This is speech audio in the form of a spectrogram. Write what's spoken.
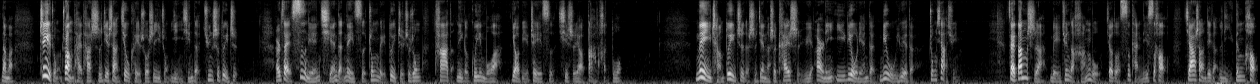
那么这种状态，它实际上就可以说是一种隐形的军事对峙。而在四年前的那一次中美对峙之中，它的那个规模啊，要比这一次其实要大了很多。那一场对峙的时间呢，是开始于二零一六年的六月的中下旬。在当时啊，美军的航母叫做斯坦尼斯号。加上这个里根号，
